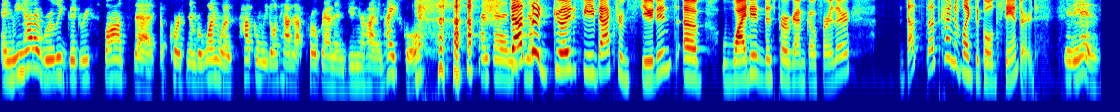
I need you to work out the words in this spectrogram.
and we had a really good response that of course number one was how come we don't have that program in junior high and high school? And then that's no- a good feedback from students of why didn't this program go further? That's that's kind of like the gold standard. It is.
